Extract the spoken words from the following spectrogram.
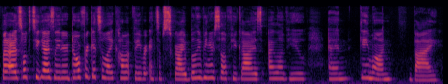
But I'll talk to you guys later. Don't forget to like, comment, favorite, and subscribe. Believe in yourself, you guys. I love you. And game on. Bye.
